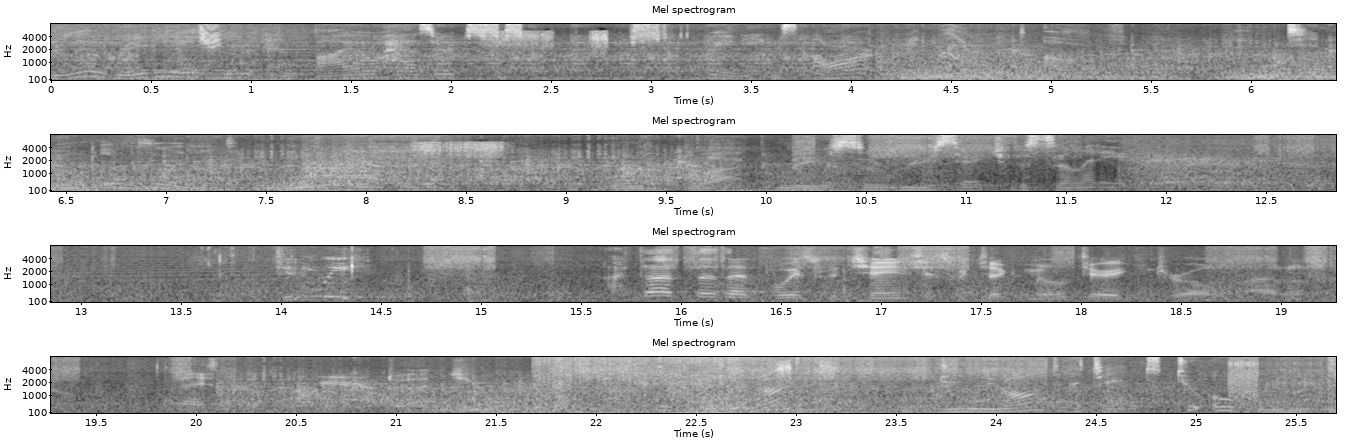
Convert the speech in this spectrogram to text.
Regular radiation and biohazard screenings are a requirement of continued employment in the Black Mesa research facility. Didn't we? I thought that that voice would change as we took military control. I don't know. Nice weird touch. Do not Attempt to open the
